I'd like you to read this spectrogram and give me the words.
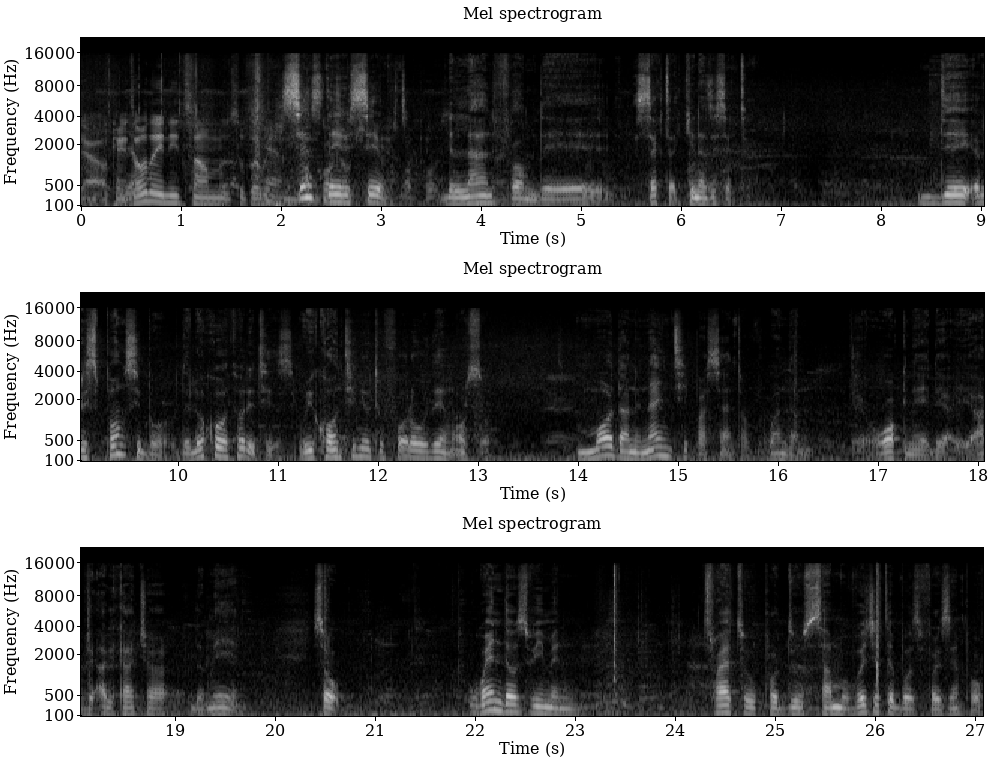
Yeah, okay. So they need some supervision. Since they received the land from the sector, Kinazi sector, the responsible, the local authorities, we continue to follow them also. More than 90% of Rwandan they work in the- the agriculture domain. So when those women try to produce some vegetables, for example,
